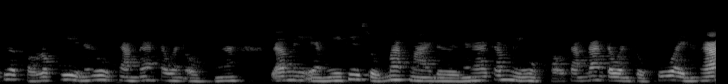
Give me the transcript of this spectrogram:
เทือกเขาล็อกกี้ในะลูกทางด้านตะวันออกนะแล้วมีแอ่งมีที่สูงมากมายเลยนะคะทั้งมีหุบเขาทางด้านตะวันตกด้วยนะคะ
